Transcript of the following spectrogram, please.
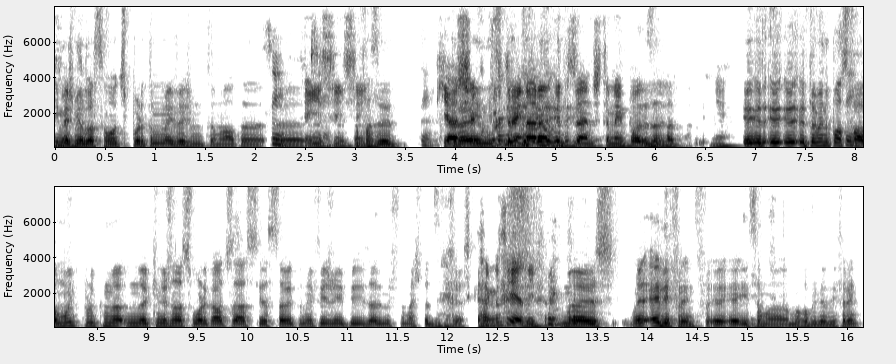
E mesmo em relação ao desporto também vejo muita malta sim, uh, sim, sim, sim. a fazer sim. que acha treinos. que por treinar há muitos anos também pode. Exato. Yeah. Eu, eu, eu, também não posso sim. falar muito porque no, aqui nos nossos workouts da associação eu também fiz um episódio, mas foi mais para desenrascar. Sim, mas é diferente. Mas, mas é diferente, é, é isso é uma, uma rubrica diferente.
